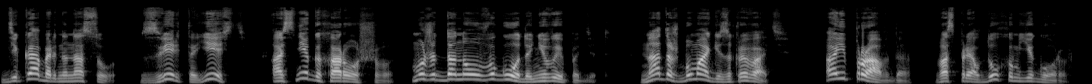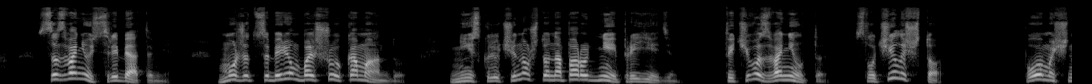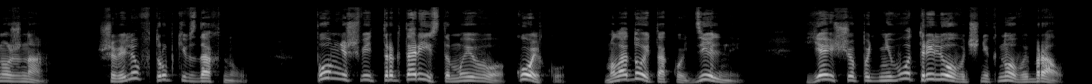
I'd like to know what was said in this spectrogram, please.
Декабрь на носу. Зверь-то есть, а снега хорошего, может, до Нового года не выпадет. Надо ж бумаги закрывать. А и правда, воспрял духом Егоров. Созвонюсь с ребятами. Может, соберем большую команду. Не исключено, что на пару дней приедем. Ты чего звонил-то? Случилось что? Помощь нужна. Шевелев в трубке вздохнул. Помнишь ведь тракториста моего, Кольку? Молодой такой, дельный. Я еще под него трелевочник новый брал.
